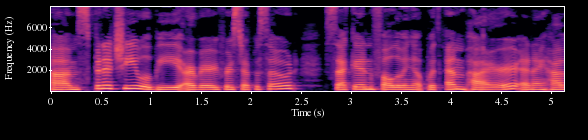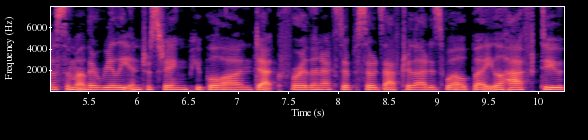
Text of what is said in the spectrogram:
Um, Spinachy will be our very first episode. Second, following up with Empire. And I have some other really interesting people on deck for the next episodes after that as well. But you'll have to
